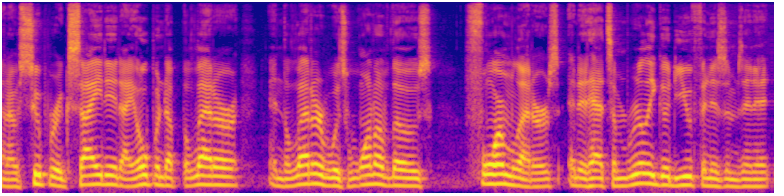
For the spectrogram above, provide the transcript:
and I was super excited. I opened up the letter, and the letter was one of those form letters, and it had some really good euphemisms in it.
